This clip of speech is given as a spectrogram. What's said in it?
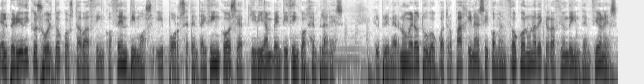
El periódico suelto costaba 5 céntimos y por 75 se adquirían 25 ejemplares. El primer número tuvo cuatro páginas y comenzó con una declaración de intenciones.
